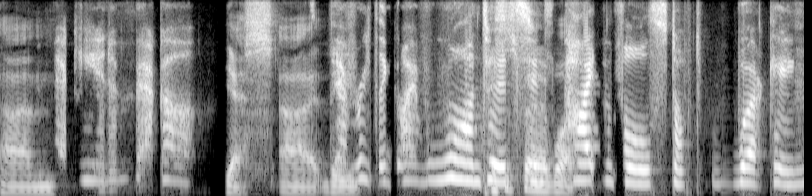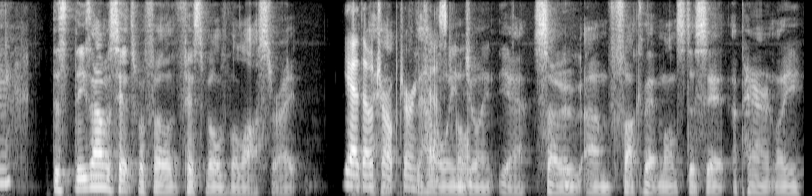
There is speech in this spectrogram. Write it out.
Um, Meckii in a mecha. yes. Uh, the Everything I've wanted This for since what? Titanfall stopped working. This, these armor sets were for Festival of the Lost, right? Yeah, Like they'll the drop Ha- during the festival. Halloween joint. Yeah. So um, fuck that monster set. Apparently,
